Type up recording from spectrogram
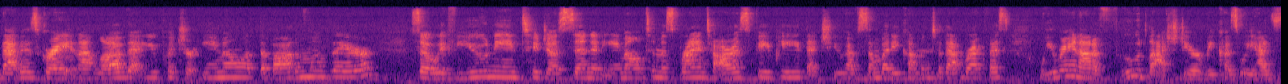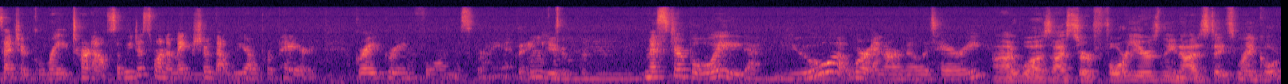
That is great, and I love that you put your email at the bottom of there. So if you need to just send an email to Miss Bryant to RSVP that you have somebody coming to that breakfast, we ran out of food last year because we had such a great turnout. So we just want to make sure that we are prepared. Great green form, Miss Bryant. Thank you. Mm-hmm. Mr. Boyd, you were in our military. I was. I served four years in the United States Marine Corps.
